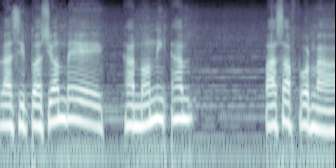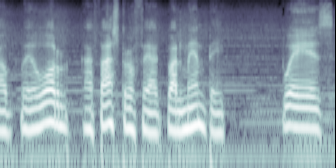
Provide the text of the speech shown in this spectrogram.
la situación de Canonical pasa por la peor catástrofe actualmente, pues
